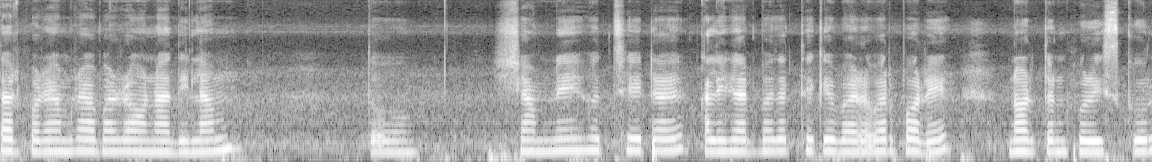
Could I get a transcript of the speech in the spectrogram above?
তারপরে আমরা আবার রওনা দিলাম। তো সামনে হচ্ছে এটা কালীঘাট বাজার থেকে বেরোবার পরে নর্তনপুর স্কুল।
